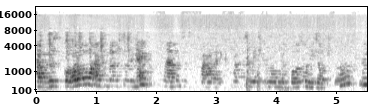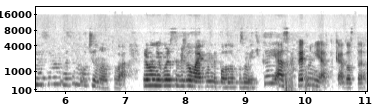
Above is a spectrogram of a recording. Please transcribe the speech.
А доскоро аз доста видях с това, нали, косметика мога да ползвам изобщо. Не съм, не съм научена на това. Примерно никога не съм виждала майка ми да ползва козметика и аз съответно и аз така доста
